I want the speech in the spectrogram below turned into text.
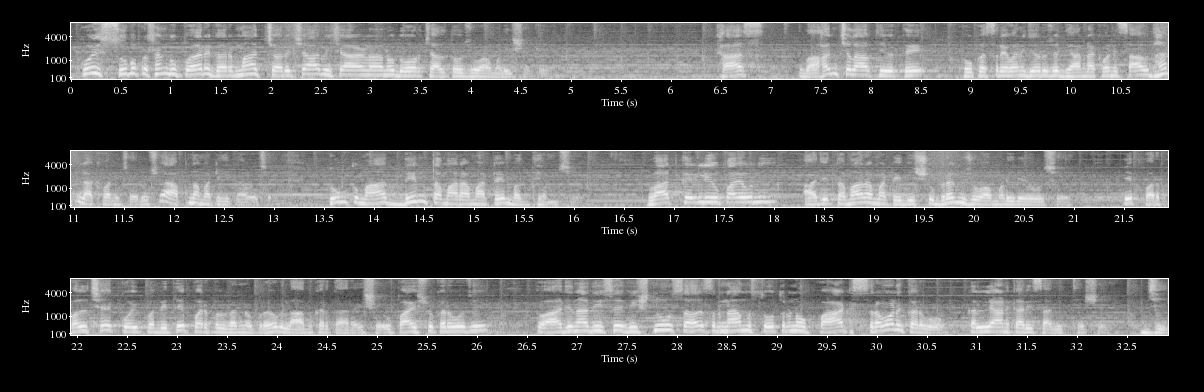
કોઈ શુભ પ્રસંગ ઉપર ઘરમાં ચર્ચા વિચારણાનો દોર ચાલતો જોવા મળી શકે. ખાસ વાહન ચલાવતી વખતે ફોકસ રહેવાની જરૂર છે, ધ્યાન રાખવાની, સાવધાની રાખવાની જરૂર છે, આપના માટે હિતાવે છે. ટૂંકમાં દિન તમારા માટે મધ્યમ છે. વાત કરેલી ઉપાયોની, આજે તમારા માટે જે શુભ રંગ જોવા મળી રહ્યો છે, એ પર્પલ છે, કોઈ પણ રીતે પર્પલ રંગનો પ્રયોગ લાભ કરતા રહેશે. ઉપાય શું કરવો જોઈએ? તો આજના દિવસે વિષ્ણુ સહસ્રનામ સ્તોત્રનો પાઠ શ્રવણ કરવો કલ્યાણકારી સાબિત થશે. જી.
